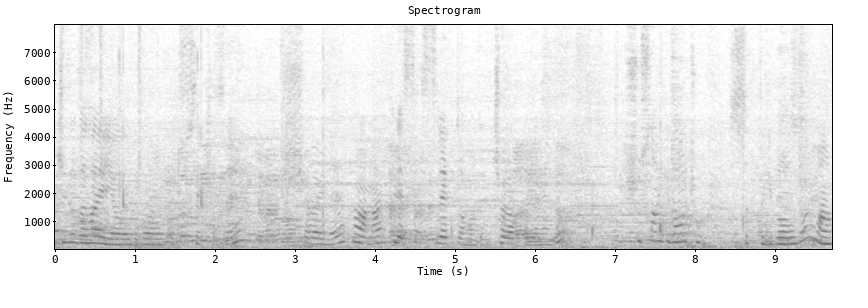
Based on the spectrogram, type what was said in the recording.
Bu 8'i daha iyi oldu bu arada 38'i. Şöyle normal klasik stiletto modeli çorapla denedim. Şu sanki daha çok sıktı gibi oldu ama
